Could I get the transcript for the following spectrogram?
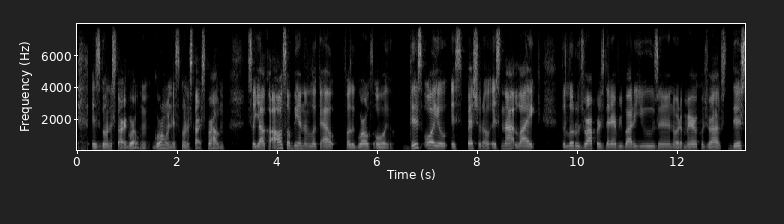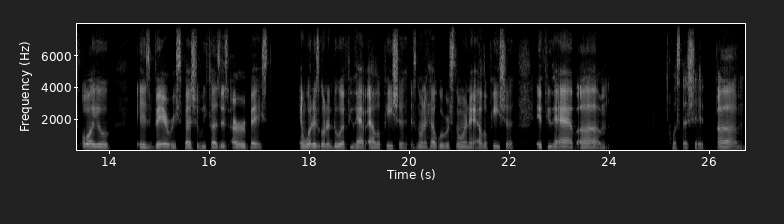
it's going to start growing, growing. It's going to start sprouting. So y'all can also be on the lookout for the growth oil. This oil is special though. It's not like the little droppers that everybody using or the miracle drops. This oil is very special because it's herb based. And what it's going to do if you have alopecia is going to help with restoring that alopecia. If you have um what's that shit? Um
